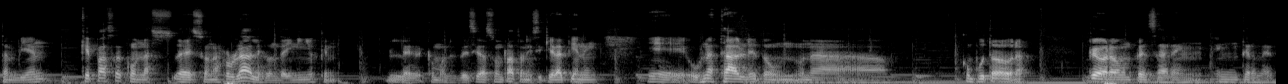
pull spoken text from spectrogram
También, ¿qué pasa con las eh, zonas rurales donde hay niños que como les decía hace un rato, ni siquiera tienen eh, una tablet o una computadora, peor aún pensar en, Internet.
